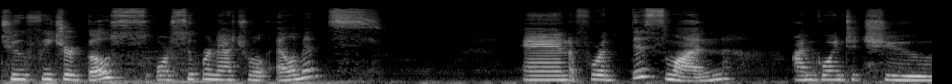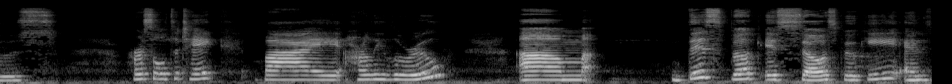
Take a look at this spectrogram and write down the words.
to feature ghosts or supernatural elements. And for this one, I'm going to choose Her Soul to Take by Harley Laroux. Um, this book is so spooky and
